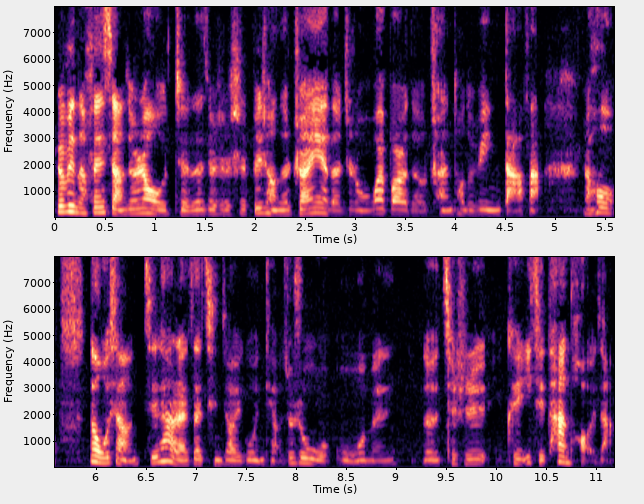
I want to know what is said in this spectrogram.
，Robin 的分享就让我觉得就是是非常的专业的这种 Web 二的传统的运营打法。然后，那我想接下来再请教一个问题啊，就是我我们。呃，其实可以一起探讨一下，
